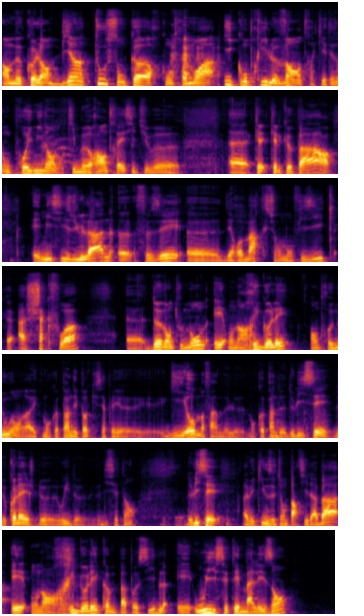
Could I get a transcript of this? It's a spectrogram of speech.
en, me collant bien tout son corps contre moi, y compris le ventre, qui était donc proéminent, donc qui me rentrait, si tu veux, euh, quel- quelque part. Et Mrs. Julian euh, faisait euh, des remarques sur mon physique à chaque fois, devant tout le monde, et on en rigolait entre nous, avec mon copain d'époque qui s'appelait Guillaume, enfin le- mon copain de, de lycée, de collège, de, oui, de 17 ans, de lycée, avec qui nous étions partis là-bas, et on en rigolait comme pas possible. Et oui, c'était malaisant,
